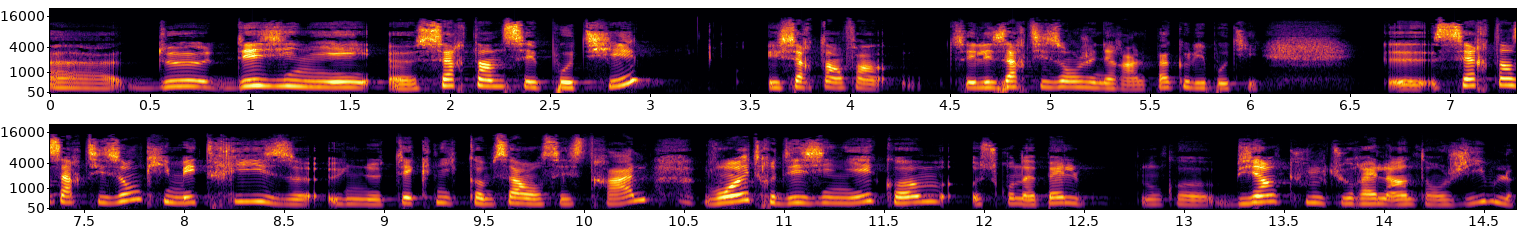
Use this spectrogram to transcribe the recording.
de désigner certains de ces potiers et certains, enfin, c'est les artisans en général, pas que les potiers, euh, certains artisans qui maîtrisent une technique comme ça ancestrale vont être désignés comme ce qu'on appelle donc, euh, biens culturels intangibles.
